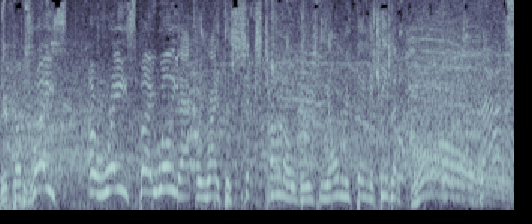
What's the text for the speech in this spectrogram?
Here comes Rice. A race by Williams. Exactly right. The six turnovers, the only thing to keep it. That's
